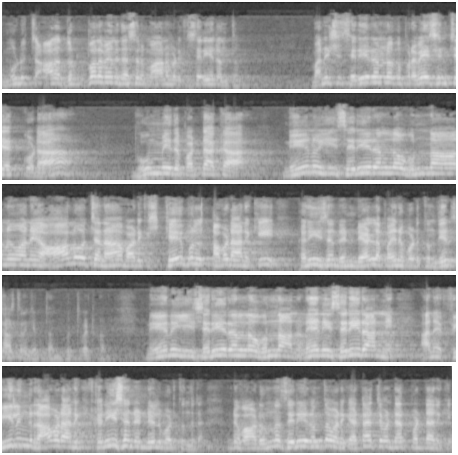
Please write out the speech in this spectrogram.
ఈ మూడు చాలా దుర్బలమైన దశలు మానవుడికి శరీరంతో. మనిషి శరీరంలోకి ప్రవేశించే కూడా భూమి మీద పడ్డాక నేను ఈ శరీరంలో ఉన్నాను అనే ఆలోచన వాడికి స్టేబుల్ అవ్వడానికి కనీసం రెండేళ్ళ పైన పడుతుంది అని శాస్త్రం చెప్తాను గుర్తుపెట్టుకోండి. నేను ఈ శరీరంలో ఉన్నాను నేను ఈ శరీరాన్ని అనే ఫీలింగ్ రావడానికి కనీసం రెండేళ్ళు పడుతుందట. అంటే వాడున్న శరీరంతో వాడికి అటాచ్మెంట్ ఏర్పడడానికి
